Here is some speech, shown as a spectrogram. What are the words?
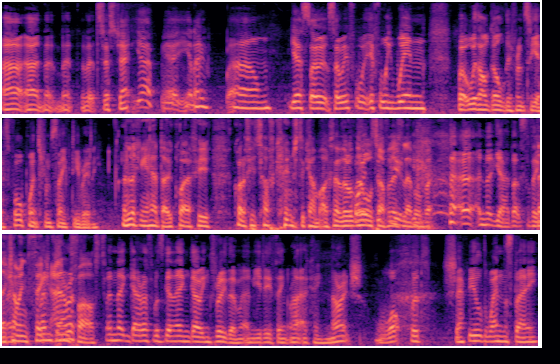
Uh, uh, let's just check. Yeah, yeah, you know, um, yeah. So, so if we if we win, but with our goal difference, yes, four points from safety, really. And looking ahead, though, quite a few, quite a few tough games to come. I they're, they're all tough at this level, but uh, yeah, that's the thing. They're coming thick and Gareth, fast. When Gareth was then going through them, and you do think, right, okay, Norwich, Watford, Sheffield Wednesday,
